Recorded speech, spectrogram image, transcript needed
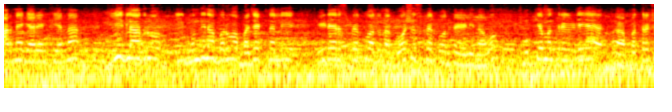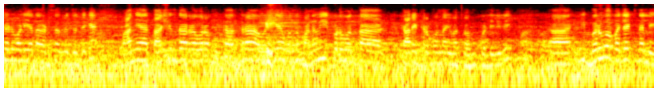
ಆರನೇ ಗ್ಯಾರಂಟಿಯನ್ನು ಈಗಲಾದರೂ ಈ ಮುಂದಿನ ಬರುವ ಬಜೆಟ್ನಲ್ಲಿ ಈಡೇರಿಸಬೇಕು, ಅದನ್ನು ಘೋಷಿಸಬೇಕು ಅಂತ ಹೇಳಿ ನಾವು ಮುಖ್ಯಮಂತ್ರಿಗಳಿಗೆ ಪತ್ರ ಚಳವಳಿಯನ್ನು ನಡೆಸೋದ್ರ ಜೊತೆಗೆ ಮಾನ್ಯ ತಹಶೀಲ್ದಾರ್ ಅವರ ಮುಖಾಂತರ ಅವರಿಗೆ ಒಂದು ಮನವಿ ಕೊಡುವಂಥ ಕಾರ್ಯಕ್ರಮವನ್ನು ಇವತ್ತು ಹಮ್ಮಿಕೊಂಡಿದ್ದೀವಿ. ಈ ಬರುವ ಬಜೆಟ್ನಲ್ಲಿ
